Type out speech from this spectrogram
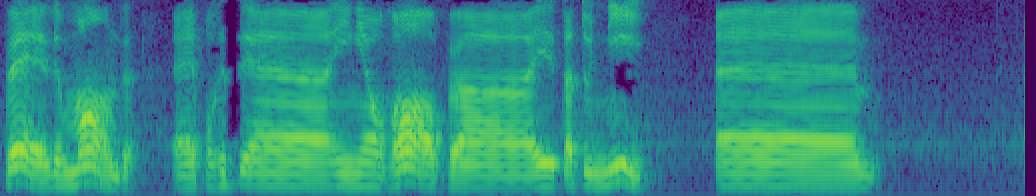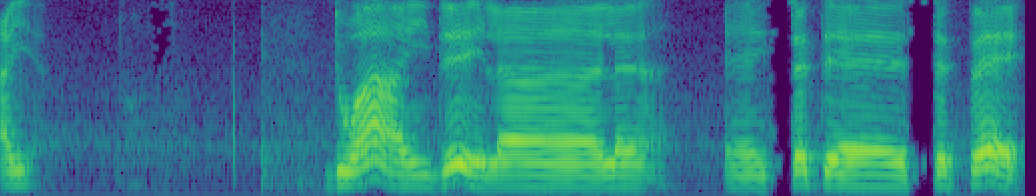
pays du monde, euh, pour euh, en Europe, aux États-Unis, doit aider la, la, cette, cette paix,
